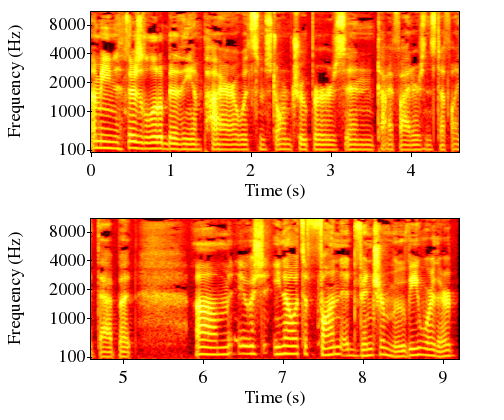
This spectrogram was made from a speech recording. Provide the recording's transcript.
I mean, there's a little bit of the Empire with some stormtroopers and TIE fighters and stuff like that, but um, it was, you know, it's a fun adventure movie where they're,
